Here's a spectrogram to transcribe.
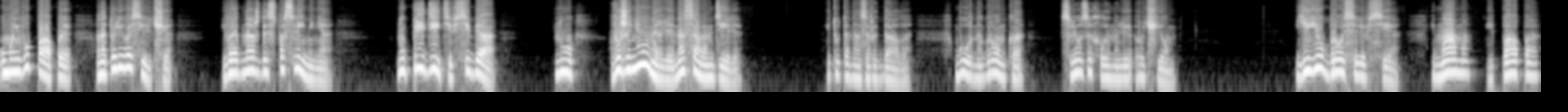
у моего папы, Анатолия Васильевича, и вы однажды спасли меня. Ну, придите в себя. Ну, вы же не умерли на самом деле. И тут она зарыдала, бурно, громко, слезы хлынули ручьем. Ее бросили все: и мама, и папа,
